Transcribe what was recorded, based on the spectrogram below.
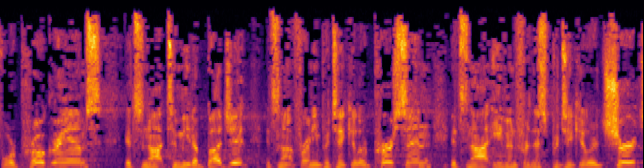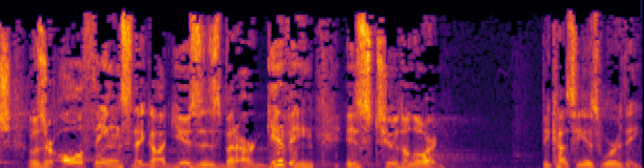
for programs. It's not to meet a budget. It's not for any particular person. It's not even for this particular church. Those are all things that God uses, but our giving is to the Lord because he is worthy.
